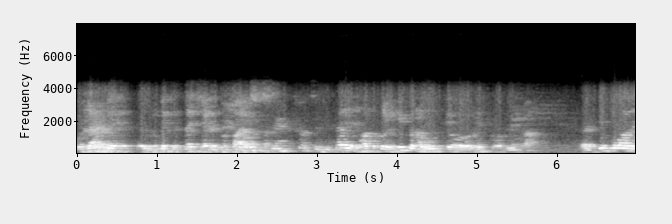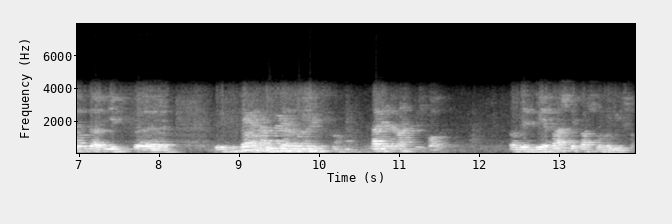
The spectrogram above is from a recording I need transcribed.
пожертви. е, зробити це через нотаріуса. це? Є багатополітівка на вулиці Олинського Дмитра. Е, Спілкувалися із е, там? Далі 13 школи. Там десь дві етажки, та що новіша.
